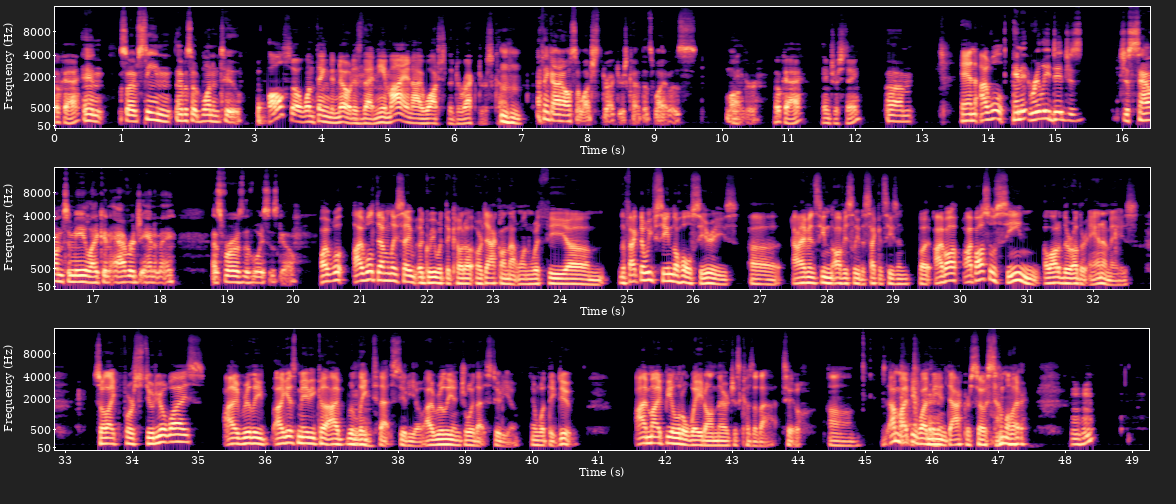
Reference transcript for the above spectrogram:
Okay. and so I've seen episode one and two. Also, one thing to note is that Nehemiah and I watched the director's cut. Mhm. I think I also watched the director's cut. That's why it was longer. Okay. Interesting. Um, And I will and it really did just just sound to me like an average anime as far as the voices go. I will I will definitely say agree with Dakota or Dak on that one with the um the fact that we've seen the whole series. Uh, I haven't seen obviously the second season, but I've I've also seen a lot of their other animes. So like for studio wise, I really I guess maybe because I relate to that studio. I really enjoy that studio and what they do. I might be a little weight on there just because of that too. Um, that might be why me and Dak are so similar. Mm-hmm.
